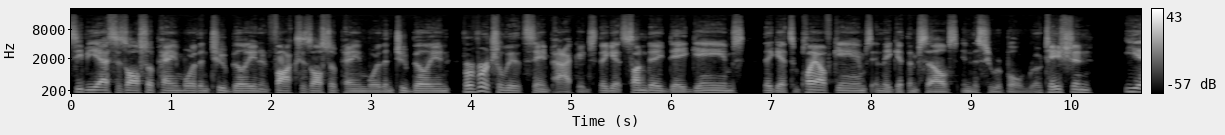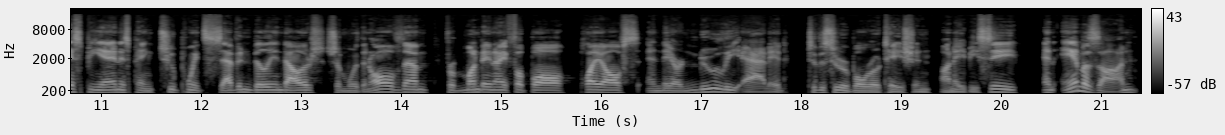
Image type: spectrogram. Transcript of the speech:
CBS is also paying more than 2 billion and Fox is also paying more than 2 billion for virtually the same package. They get Sunday day games, they get some playoff games and they get themselves in the Super Bowl rotation. ESPN is paying $2.7 billion, so more than all of them, for Monday Night Football playoffs, and they are newly added to the Super Bowl rotation on ABC. And Amazon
